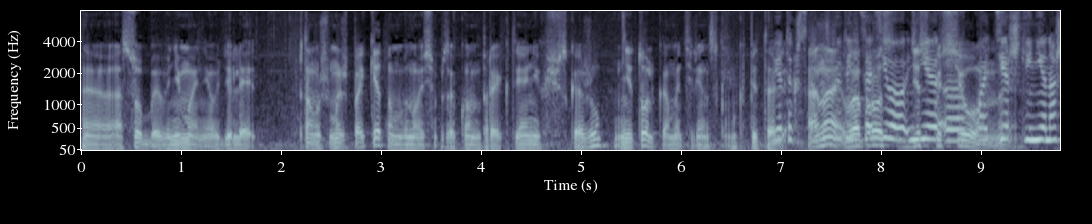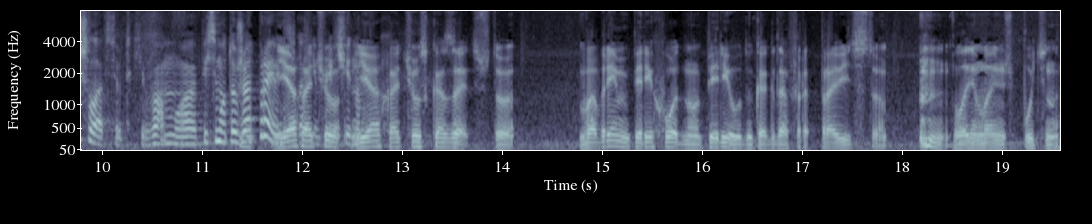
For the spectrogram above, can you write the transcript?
э, особое внимание уделяет, потому что мы же пакетом вносим законопроект, я о них еще скажу, не только о материнском капитале. Я так скажу, Она что эта инициатива не, э, поддержки не нашла все-таки. Вам э, письмо тоже отправили я хочу, причинам? Я хочу сказать, что во время переходного периода, когда правительство Владимира Владимировича Путина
